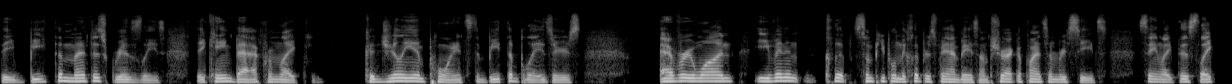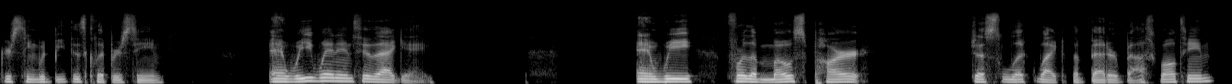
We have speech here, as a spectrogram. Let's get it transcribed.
they beat the Memphis Grizzlies. They came back from like cajillion points to beat the Blazers. Everyone, even in clip some people in the Clippers fan base, I'm sure I could find some receipts saying like this Lakers team would beat this Clippers team. And we went into that game. And we for the most part just looked like the better basketball team.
